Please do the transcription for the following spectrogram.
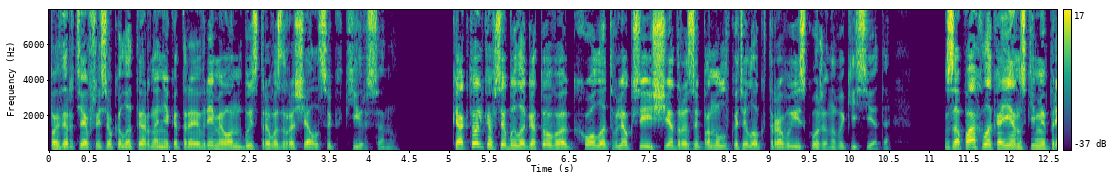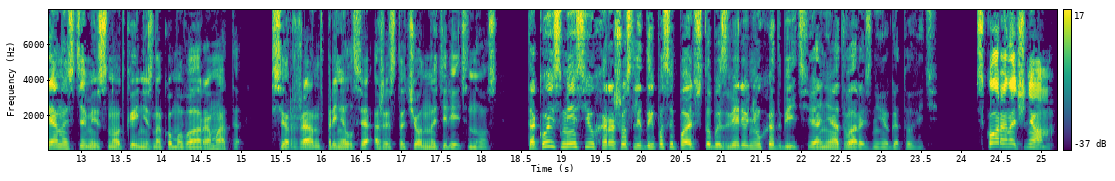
Повертевшись около Терна некоторое время, он быстро возвращался к Кирсону. Как только все было готово, Гхол отвлекся и щедро сыпанул в котелок травы из кожаного кисета. Запахло каенскими пряностями с ноткой незнакомого аромата. Сержант принялся ожесточенно тереть нос. Такой смесью хорошо следы посыпать, чтобы зверю нюх отбить, а не отвар из нее готовить. «Скоро начнем!»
